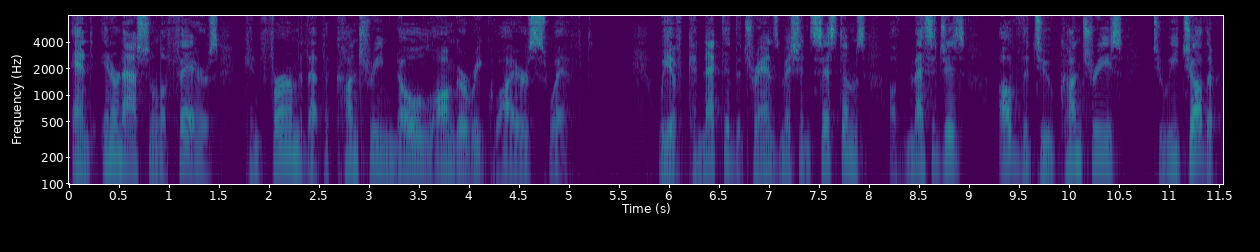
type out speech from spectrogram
and International Affairs, confirmed that the country no longer requires SWIFT. We have connected the transmission systems of messages of the two countries to each other.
